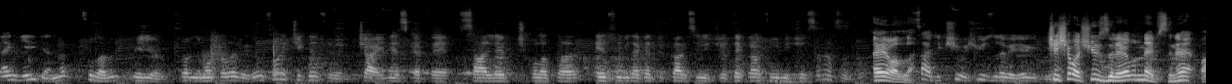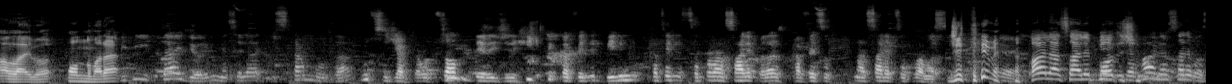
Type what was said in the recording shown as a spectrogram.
Ben geri gelmez sularını veriyorum. Sonra limonataları veriyorum. Sonra içecekleri söylüyorum. Çay, Nescafe, salep, çikolata. En son bir dakika Türk kahvesini içiyor. Tekrar suyunu içiyor. Sınırsız bu. Eyvallah. Sadece kişi başı 100 lira veriyor gidiyor. Kişi başı 100 liraya bunun hepsini vallahi bu 10 numara. Bir de iddia ediyorum mesela İstanbul'da bu sıcakta 36 derecede hiçbir kafede benim kafede satılan salep kadar kafe satılan salep satılamaz. Ciddi mi? Evet. Hala salep Gençler hala salep alıyor.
